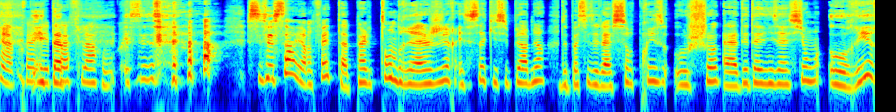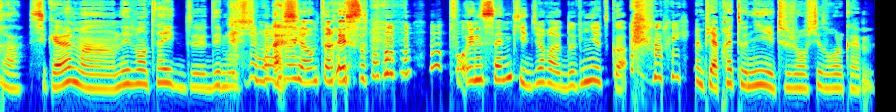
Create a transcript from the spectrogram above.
Et après, Et paf la roue. Et c'est C'est ça, et en fait, t'as pas le temps de réagir, et c'est ça qui est super bien, de passer de la surprise au choc, à la tétanisation, au rire. C'est quand même un éventail d'émotions assez intéressant pour une scène qui dure euh, deux minutes, quoi. Et puis après, Tony est toujours aussi drôle quand même.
